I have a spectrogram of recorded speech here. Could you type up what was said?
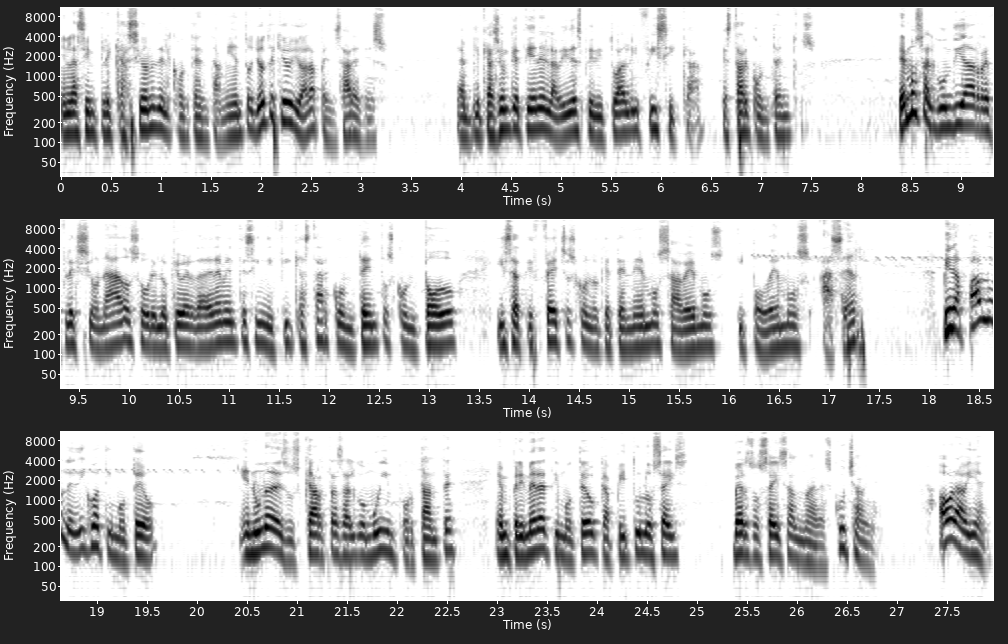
en las implicaciones del contentamiento. Yo te quiero ayudar a pensar en eso la implicación que tiene en la vida espiritual y física, estar contentos. ¿Hemos algún día reflexionado sobre lo que verdaderamente significa estar contentos con todo y satisfechos con lo que tenemos, sabemos y podemos hacer? Mira, Pablo le dijo a Timoteo en una de sus cartas algo muy importante en 1 Timoteo capítulo 6, versos 6 al 9. Escucha bien. Ahora bien,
